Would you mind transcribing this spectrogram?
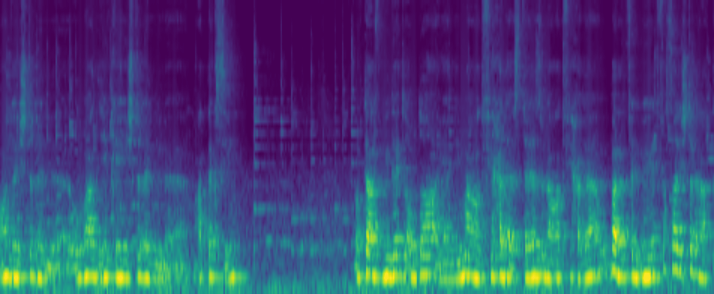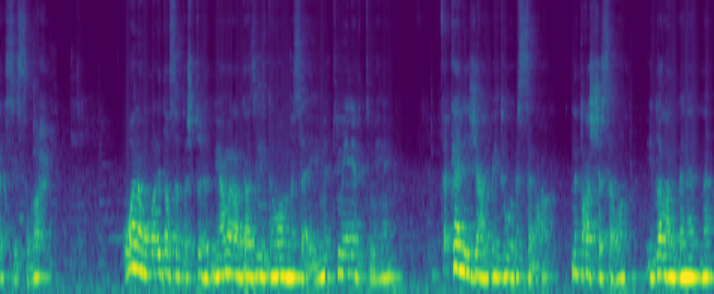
وعنده يشتغل وبعد هيك يشتغل آه، على التاكسي. وبتعرف بداية الأوضاع يعني ما عاد في حدا أستاذ ولا عاد في حدا برك في البيت فصار يشتغل على التاكسي الصبح. وأنا ممرضة صرت أشتغل بعمر عبد العزيز دوام مسائي من 8 ل 8 فكان يجي على البيت هو بالسبعة نتعشى سوا يضل عند بناتنا.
